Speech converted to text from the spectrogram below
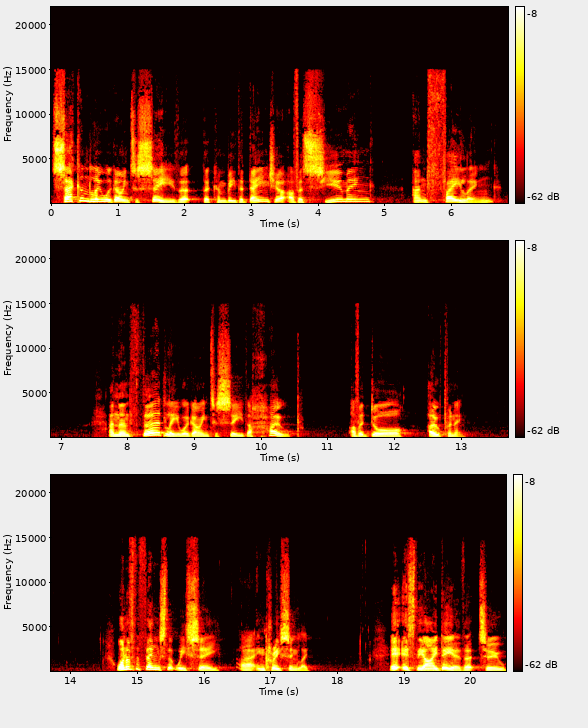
Secondly, we're going to see that there can be the danger of assuming and failing. And then thirdly, we're going to see the hope of a door opening. One of the things that we see uh, increasingly is the idea that to,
